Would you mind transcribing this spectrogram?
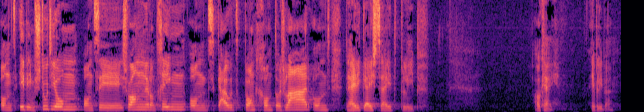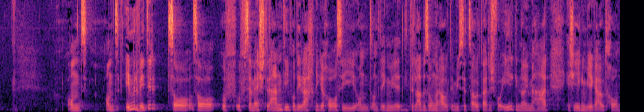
und ich bin im Studium und sie schwanger und Kind und Geld, Bankkonto ist leer und der Heilige Geist sagt, bleib. Okay, ich bleibe. Und, und immer wieder so, so auf, auf Semesterende, wo die Rechnungen gekommen sind und, und irgendwie der Lebensunterhalt müssen gezahlt werden, ist von irgendjemandem her ist irgendwie Geld gekommen.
